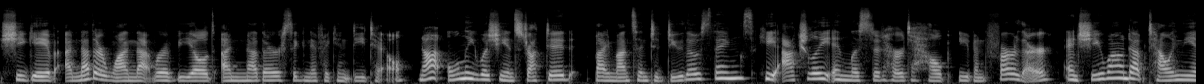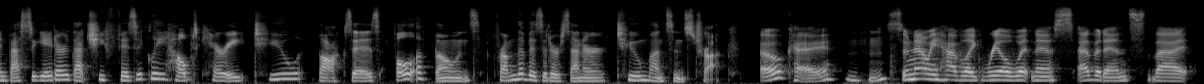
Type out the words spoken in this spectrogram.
she gave another one that revealed another significant detail. Not only was she instructed by Munson to do those things, he actually enlisted her to help even further. And she wound up telling the investigator that she physically helped carry two boxes full of bones from the visitor center to Munson's truck. Okay. Mm-hmm. So now we have like real witness evidence that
